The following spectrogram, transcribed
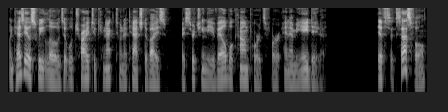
When Teseo Suite loads, it will try to connect to an attached device by searching the available COM ports for NMEA data. If successful,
